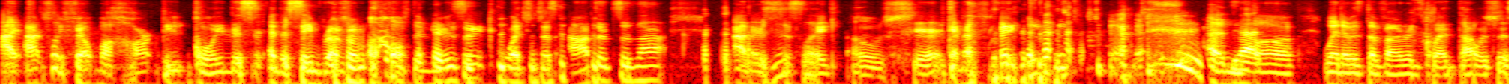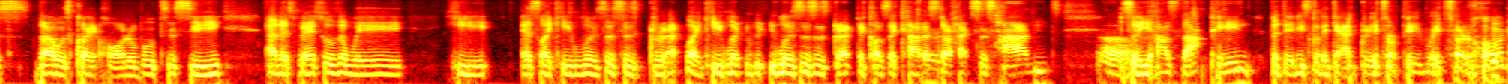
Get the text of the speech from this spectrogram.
I actually felt my heartbeat going this at the same rhythm of the music, which just added to that. And it's just like, oh shit, kind of thing. and yeah. uh, when it was devouring Quint, that was just that was quite horrible to see, and especially the way he it's like he loses his grip, like he, lo- he loses his grip because the canister hits his hand. Oh. So he has that pain, but then he's going to get a greater pain later on.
